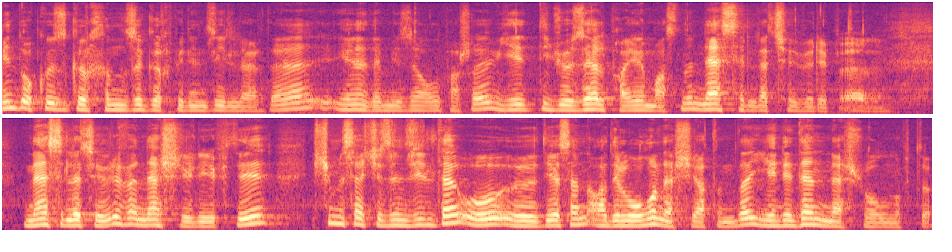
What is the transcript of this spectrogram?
1940-cı, 41-ci illərdə yenə də Mirzə Əli Paşayev 7 gözəl poemasını nəsrlə çevirib. Bəli. Nəsrlə çevirib və nəşr edibdi. 2008-ci ildə o e, deyəsən Adiloğlu nəşriyyatında yenidən nəşr olunubdu.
